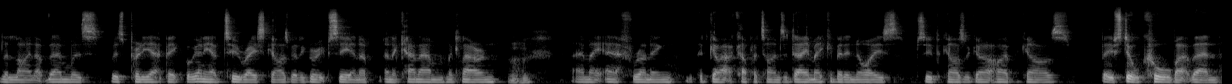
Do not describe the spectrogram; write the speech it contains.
the lineup then was was pretty epic. But we only had two race cars. We had a Group C and a and a Can-Am McLaren. M8F running. They'd go out a couple of times a day, make a bit of noise. Supercars would go out, hypercars. But it was still cool back then.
